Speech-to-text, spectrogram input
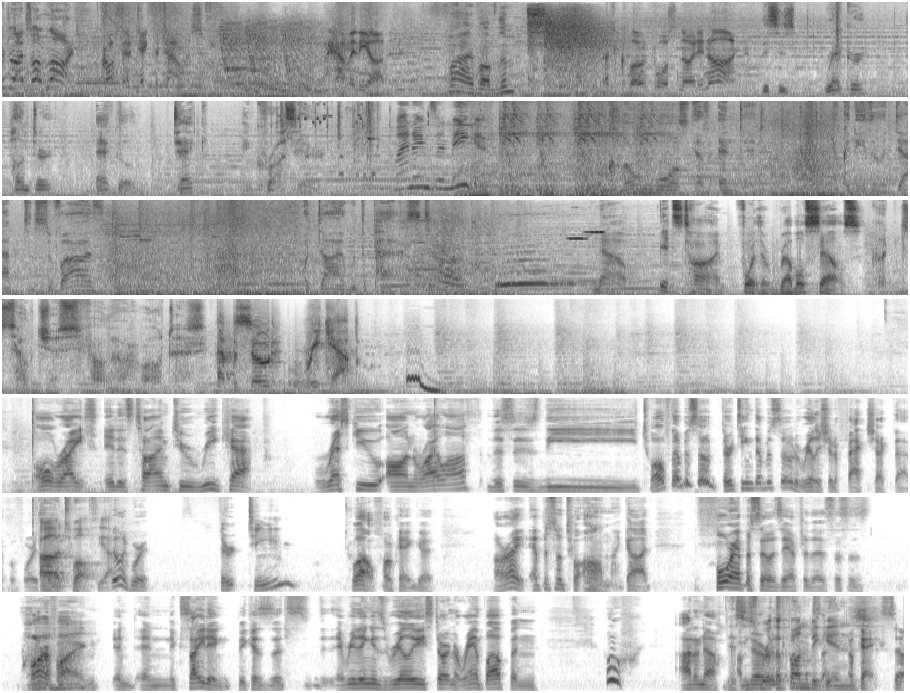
Hyperdrive's online. Crosshair, take the towers. How many are there? Five of them. That's Clone Force 99. This is Wrecker, Hunter, Echo, Tech, and Crosshair. My name's Omega. The Clone Wars have ended. You can either adapt and survive, or die with the past. Now, it's time for the Rebel Cells. Good soldiers follow orders. Episode recap. All right, it is time to recap Rescue on Ryloth. This is the 12th episode, 13th episode. I really should have fact checked that before. I Uh, said it. 12th, I yeah. feel like we're at 13? 12. Okay, good. All right, episode 12. Oh my god. Four episodes after this. This is horrifying and, and exciting because it's everything is really starting to ramp up and whew, I don't know. This I'm is where the fun begins. Okay, so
